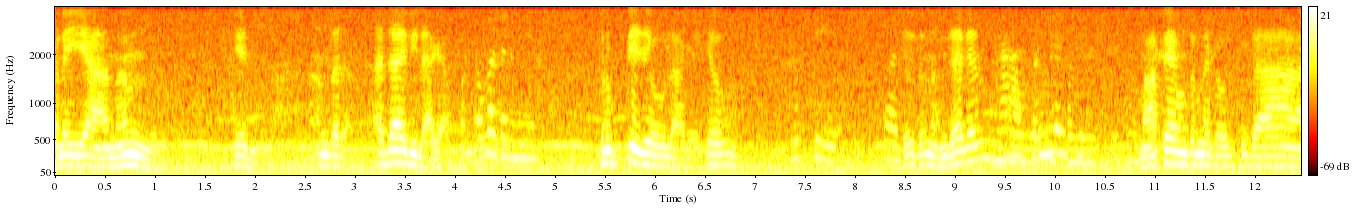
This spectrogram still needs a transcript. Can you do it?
અને એ આનંદ એ અંદર અજાયબી લાગે આપણને. તૃપ્તિ જેવું લાગે કેવું? એવું તમને સમજાય. માટે હું તમને કહું છું કે આ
